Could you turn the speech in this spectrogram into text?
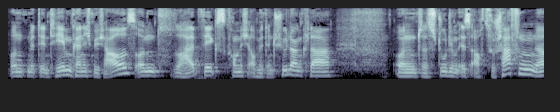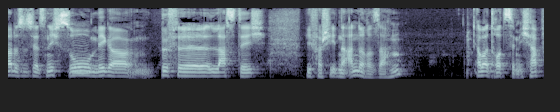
und mit den Themen kenne ich mich aus und so halbwegs komme ich auch mit den Schülern klar. Und das Studium ist auch zu schaffen. Ja, das ist jetzt nicht so mhm. mega büffellastig wie verschiedene andere Sachen. Aber trotzdem, ich habe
